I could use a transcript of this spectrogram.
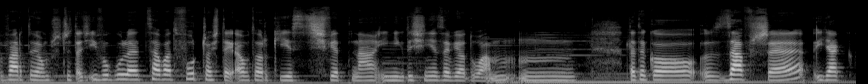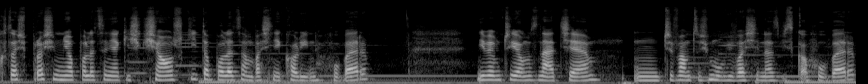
y, warto ją przeczytać. I w ogóle cała twórczość tej autorki jest świetna i nigdy się nie zawiodłam. Mm, dlatego zawsze, jak ktoś prosi mnie o polecenie jakiejś książki, to polecam właśnie Colin Hoover. Nie wiem, czy ją znacie, mm, czy Wam coś mówi właśnie nazwisko Hoover.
